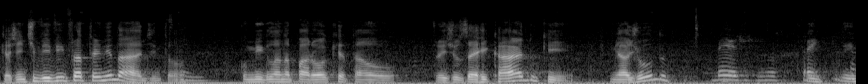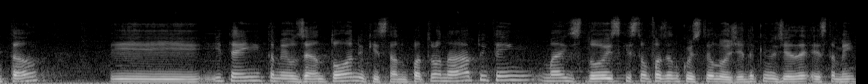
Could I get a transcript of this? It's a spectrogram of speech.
que a gente vive em fraternidade. Então, Sim. comigo lá na paróquia está o Frei José Ricardo, que me ajuda. Beijo, Frei. Então, e, e tem também o Zé Antônio, que está no patronato, e tem mais dois que estão fazendo curso de teologia. Daqui uns dias eles também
